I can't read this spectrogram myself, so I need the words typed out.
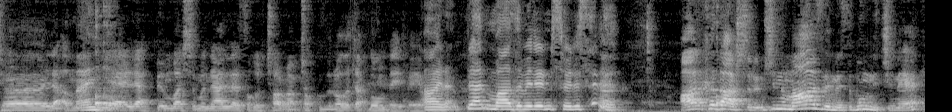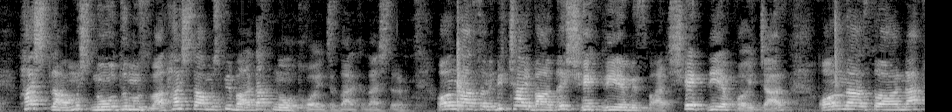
Şöyle aman ya Rabbim başımı neler sokuyor. Çorbam çok güzel olacak. Don beyefendi. Aynen. Bülent malzemelerini söylesene. Arkadaşlarım şimdi malzemesi bunun içine haşlanmış nohutumuz var. Haşlanmış bir bardak nohut koyacağız arkadaşlarım. Ondan sonra bir çay bardağı şehriyemiz var. Şehriye koyacağız. Ondan sonra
